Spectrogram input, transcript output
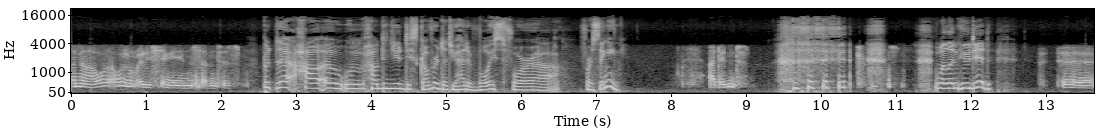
So no, I wasn't really singing in the 70s. But uh, how uh, um, how did you discover that you had a voice for uh, for singing? I didn't. Well, then who did? Uh,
